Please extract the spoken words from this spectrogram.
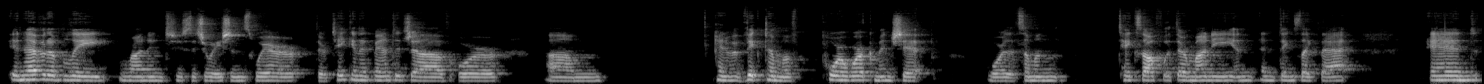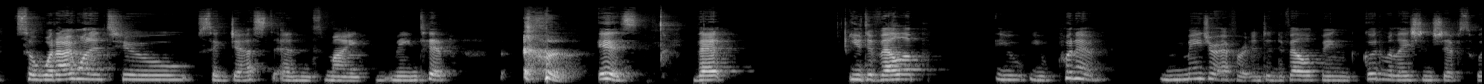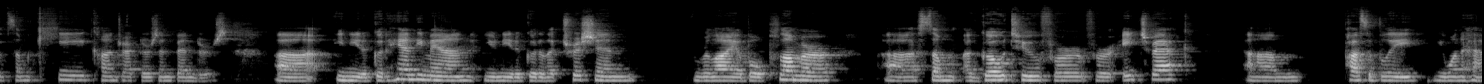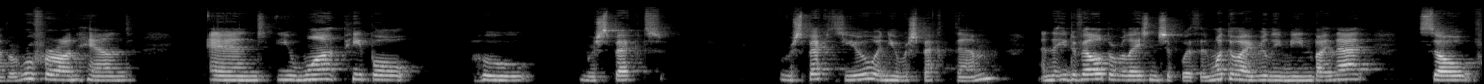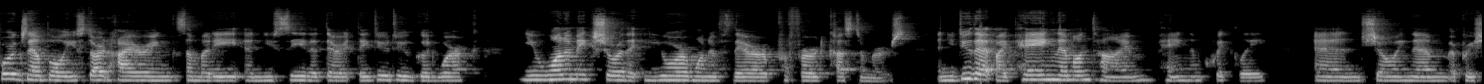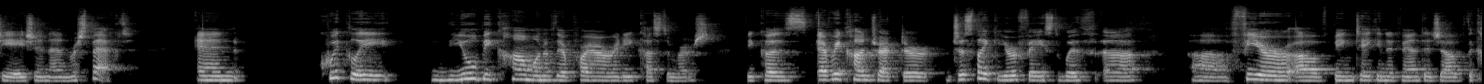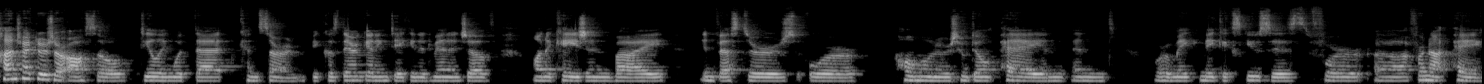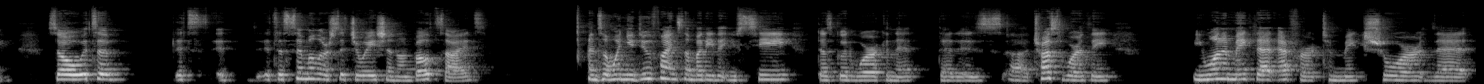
inevitably run into situations where they're taken advantage of or um, kind of a victim of poor workmanship or that someone takes off with their money and, and things like that. And so, what I wanted to suggest, and my main tip, is that you develop, you you put a major effort into developing good relationships with some key contractors and vendors. Uh, you need a good handyman, you need a good electrician, reliable plumber, uh, some a go-to for for HVAC. Um, possibly you want to have a roofer on hand, and you want people who respect respect you and you respect them and that you develop a relationship with. And what do I really mean by that? So, for example, you start hiring somebody and you see that they they do do good work. You want to make sure that you're one of their preferred customers. And you do that by paying them on time, paying them quickly, and showing them appreciation and respect. And quickly, you'll become one of their priority customers because every contractor, just like you're faced with uh, uh, fear of being taken advantage of, the contractors are also dealing with that concern because they're getting taken advantage of on occasion by investors or homeowners who don't pay and, and or make make excuses for uh, for not paying. So it's a it's it, it's a similar situation on both sides and so when you do find somebody that you see does good work and that that is uh, trustworthy, you want to make that effort to make sure that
